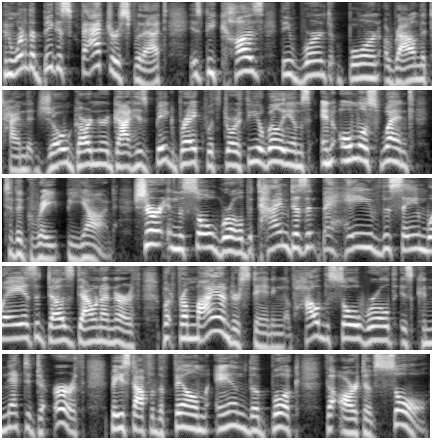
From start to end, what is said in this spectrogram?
And one of the biggest factors for that is because they weren't born around the time that Joe Gardner got his big break with Dorothea Williams and almost went to the great beyond. Sure, in the soul world, the time doesn't behave the same way as it does down on Earth, but from my understanding of how the soul world is connected to Earth based off of the film and the book, The Art of Soul.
